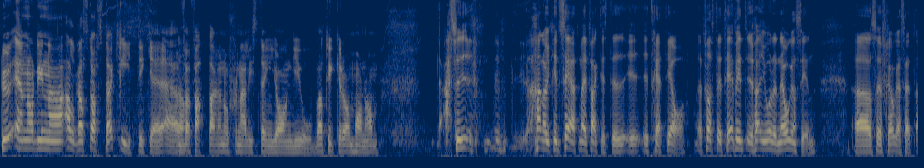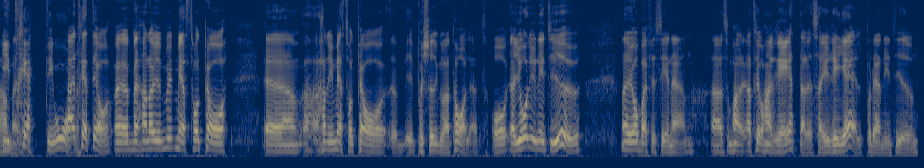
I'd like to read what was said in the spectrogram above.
Du, en av dina allra största kritiker är ja. författaren och journalisten Jan Guillou. Vad tycker du om honom? Alltså, han har ju kritiserat mig faktiskt i, i, i 30 år. Första tv-intervju han gjorde någonsin. Uh, så ifrågasätter han I 30 år? Nej, 30 år. Uh, men han har ju mest hållit på han har ju mest hållit på på 2000-talet. Och jag gjorde ju en intervju när jag jobbade för CNN. som han, jag tror han retade sig rejält på den intervjun.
